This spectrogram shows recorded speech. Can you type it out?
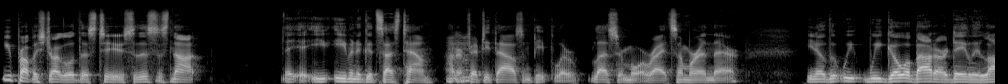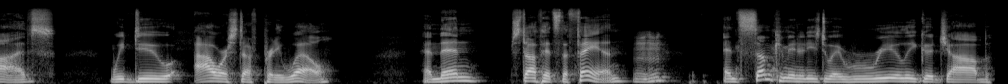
you probably struggle with this too. So this is not even a good-sized town, 150,000 people or less or more, right? Somewhere in there. You know, that we we go about our daily lives. We do our stuff pretty well and then stuff hits the fan. Mm-hmm. And some communities do a really good job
